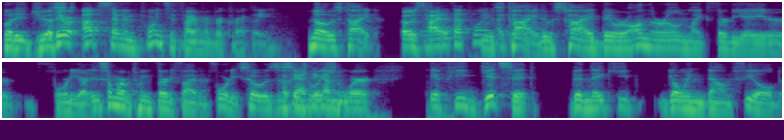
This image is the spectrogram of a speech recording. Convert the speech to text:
But it just but they were up seven points if I remember correctly. No, it was tied. Oh, it was tied at that point. It was I could- tied. It was tied. They were on their own like 38 or 40 yards, somewhere between 35 and 40. So it was a Okay, situation where if he gets it, then they keep going downfield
